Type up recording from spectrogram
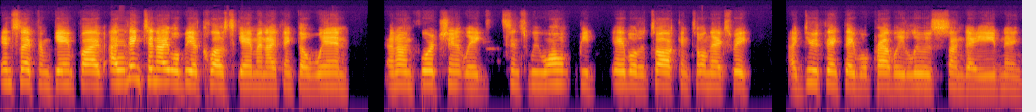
insight from game five. I think tonight will be a close game, and I think they'll win. And unfortunately, since we won't be able to talk until next week, I do think they will probably lose Sunday evening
